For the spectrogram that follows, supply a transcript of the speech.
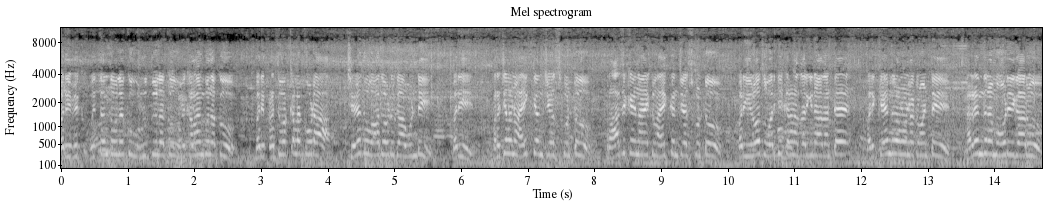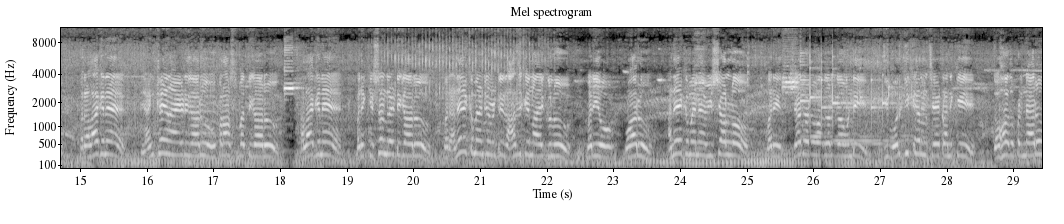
మరి వితంతువులకు వృద్ధులకు వికలాంగులకు మరి ప్రతి ఒక్కరు కూడా చేదు వాదోడుగా ఉండి మరి ప్రజలను ఐక్యం చేసుకుంటూ రాజకీయ నాయకులను ఐక్యం చేసుకుంటూ మరి ఈరోజు వర్గీకరణ జరిగినదంటే మరి కేంద్రంలో ఉన్నటువంటి నరేంద్ర మోడీ గారు మరి అలాగనే వెంకయ్య నాయుడు గారు ఉపరాష్ట్రపతి గారు అలాగనే మరి కిషన్ రెడ్డి గారు మరి అనేకమైనటువంటి రాజకీయ నాయకులు మరియు వారు అనేకమైన విషయాల్లో మరి చేదోడవాదులుగా ఉండి ఈ వర్గీకరణ చేయడానికి దోహదపడినారు.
